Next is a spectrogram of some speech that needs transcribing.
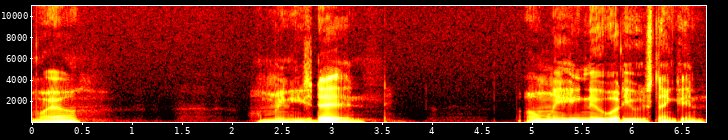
Well, I mean, he's dead. Only he knew what he was thinking.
